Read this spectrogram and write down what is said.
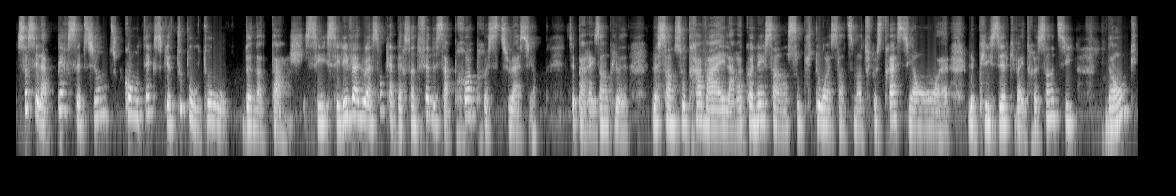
ça, c'est la perception du contexte qu'il y a tout autour de notre tâche. C'est l'évaluation que la personne fait de sa propre situation. C'est par exemple le, sens au travail, la reconnaissance ou plutôt un sentiment de frustration, euh, le plaisir qui va être ressenti. Donc,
